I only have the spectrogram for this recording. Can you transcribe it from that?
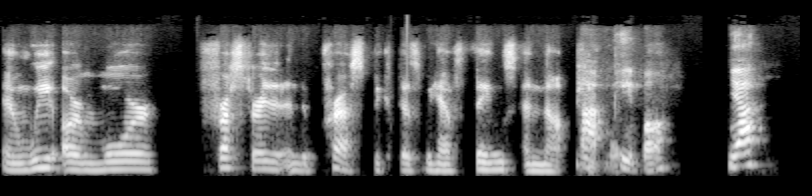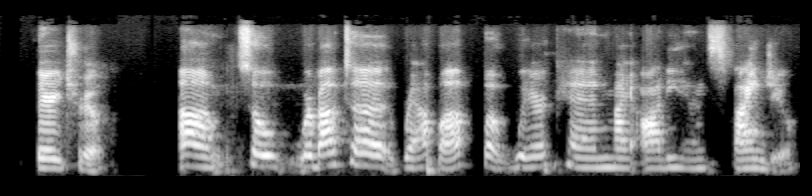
and we are more frustrated and depressed because we have things and not people. Not people. Yeah, very true. Um, so we're about to wrap up, but where can my audience find you?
